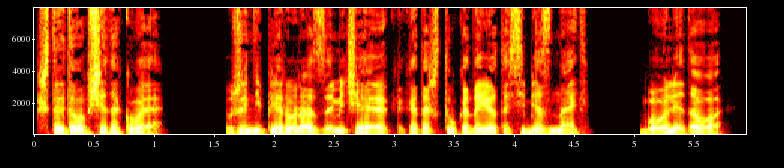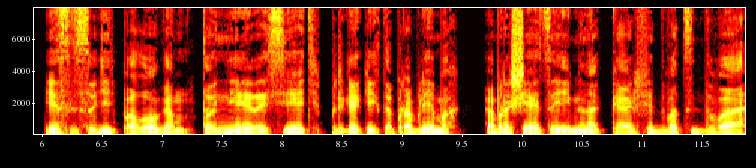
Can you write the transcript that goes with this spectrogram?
Что это вообще такое? Уже не первый раз замечаю, как эта штука дает о себе знать. Более того, если судить по логам, то нейросеть при каких-то проблемах обращается именно к Альфе-22.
